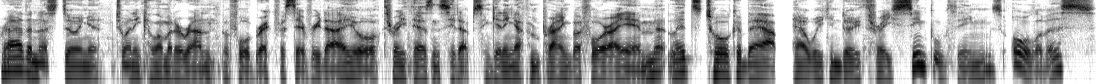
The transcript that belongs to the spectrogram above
rather than us doing a 20 kilometre run before breakfast every day or 3,000 sit ups and getting up and praying by 4 a.m., let's talk about how we can do three simple things, all of us,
